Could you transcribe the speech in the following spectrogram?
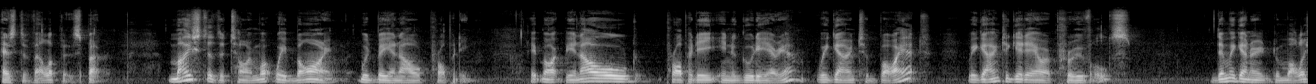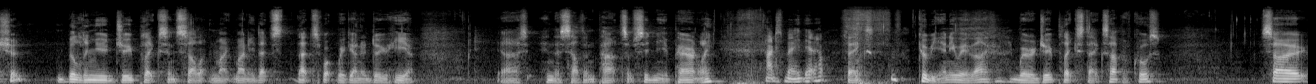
as developers, but most of the time, what we're buying would be an old property. It might be an old property in a good area. We're going to buy it. We're going to get our approvals. Then we're going to demolish it, build a new duplex, and sell it and make money. That's that's what we're going to do here. Uh, in the southern parts of Sydney, apparently. I just made that up. Thanks. Could be anywhere though, where a duplex stacks up, of course. So,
